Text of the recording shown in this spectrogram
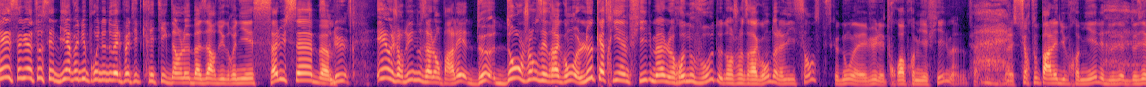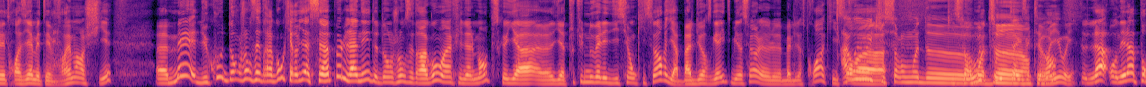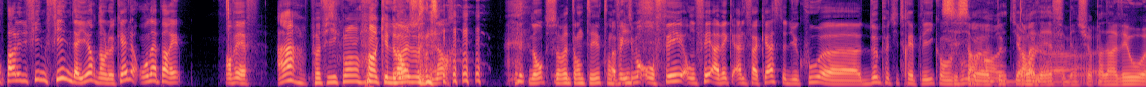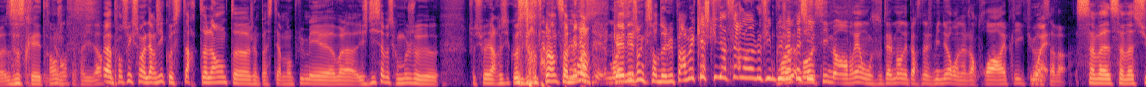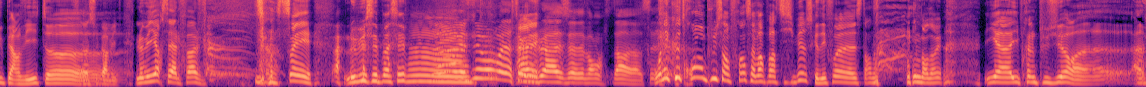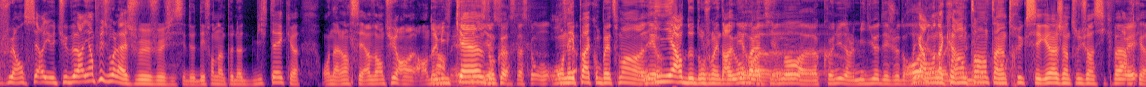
Et salut à tous et bienvenue pour une nouvelle petite critique dans le bazar du grenier. Salut Seb Salut Et aujourd'hui nous allons parler de Donjons et Dragons, le quatrième film, hein, le renouveau de Donjons et Dragons, de la licence, puisque nous on avait vu les trois premiers films. Enfin, on a surtout parlé du premier, les deux- deuxième et troisième étaient vraiment à chier. Euh, mais du coup, Donjons et Dragons qui revient, c'est un peu l'année de Donjons et Dragons hein, finalement, puisqu'il y, a, euh, y a toute une nouvelle édition qui sort. Il y a Baldur's Gate, bien sûr, le, le Baldur's 3 qui Ah sort. oui, oui, euh, qui sort au mois de août, en exactement. théorie, oui. Là, on est là pour parler du film, film d'ailleurs dans lequel on apparaît en VF. Ah, pas physiquement Oh, Quel dommage Non, non. J'aurais tenté, pis. Effectivement, on fait, on fait avec AlphaCast du coup euh, deux petites répliques. C'est ça, euh, euh, deux petits dans la VF, euh, bien sûr, pas dans la VO, euh, ce serait étrange. ça serait bizarre. Pour ceux qui sont allergiques aux Star Talent, euh, j'aime pas ce terme non plus, mais euh, voilà, je dis ça parce que moi je, je suis allergique aux Star Talent, ça m'énerve. Quand il y a des gens qui sortent de nulle part, mais qu'est-ce qu'il vient faire dans le film que j'apprécie moi aussi, mais en vrai, on joue tellement des personnages mineurs, on a genre trois répliques, tu vois, ça va. Ça va, ça va super vite. euh, Ça va super vite. Le meilleur, c'est Alpha. Je... ça y est, le but s'est passé. C'est bon, voilà, ah, bon. Non, On n'est que trois en plus en France à avoir participé parce que des fois, euh, ils mordent de rire. Il y a- ils prennent plusieurs euh, influenceurs, youtubeurs. Et en plus, voilà, je- je- j'essaie de défendre un peu notre beefsteak. On a lancé Aventure en, en Non, mais 2015, bien donc sûr, euh, parce on n'est pas complètement on euh, est- ignare de Donjons et on Dragons. est relativement euh, connu dans le milieu des jeux de rôle. Regarde, on a euh, 40 au ans, t'as un truc Sega, j'ai un truc Jurassic Park. Oui,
